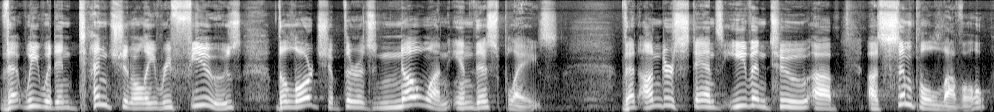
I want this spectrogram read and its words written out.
that we would intentionally refuse the Lordship. There is no one in this place that understands, even to a, a simple level,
